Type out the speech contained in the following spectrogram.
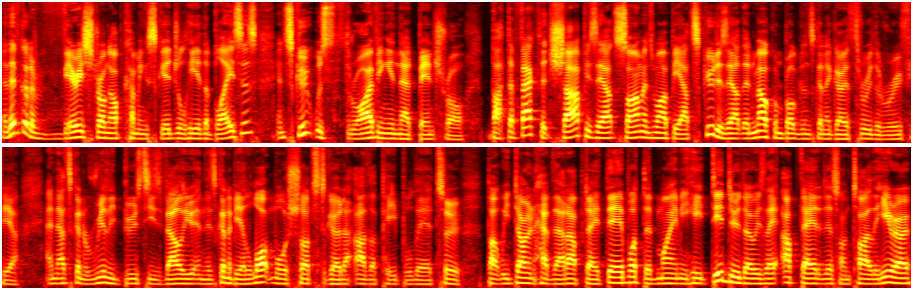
Now, they've got a very strong upcoming schedule here, the Blazers, and Scoot was thriving in that bench role. But the fact that Sharpe is out, Simons might be out, Scoot is out, then Malcolm Brogdon's going to go through the roof here. And that's going to really boost his value, and there's going to be a lot more shots to go to other people there too. But we don't have that update there. What the Miami Heat did do, though, is they updated us on Tyler Herro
